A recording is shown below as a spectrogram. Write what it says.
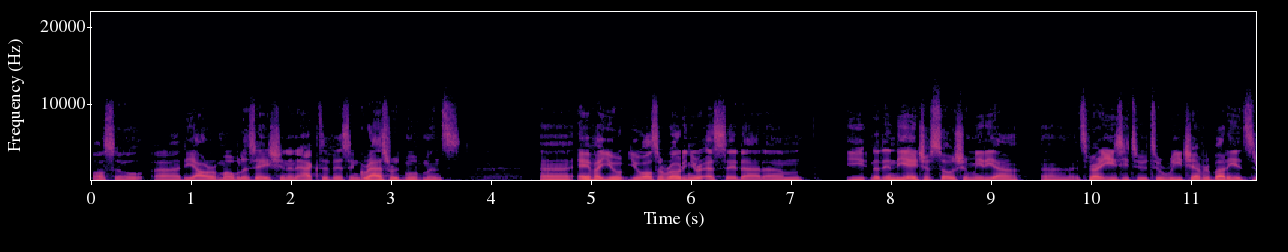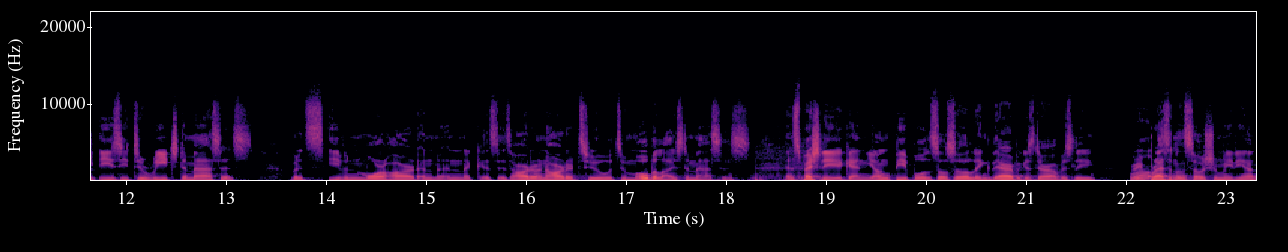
also uh, the hour of mobilization and activists and grassroots movements, uh, Eva, you, you also wrote in your essay that um, e that in the age of social media, uh, it's very easy to, to reach everybody. It's easy to reach the masses, but it's even more hard and, and like it's, it's harder and harder to to mobilize the masses, and especially again young people. There's also a link there because they're obviously very Well- present on social media.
